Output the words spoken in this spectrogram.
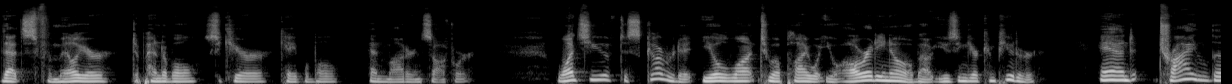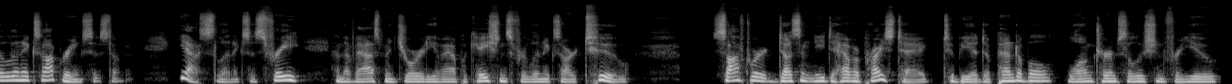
that's familiar, dependable, secure, capable, and modern software. Once you have discovered it, you'll want to apply what you already know about using your computer and try the Linux operating system. Yes, Linux is free, and the vast majority of applications for Linux are too, Software doesn't need to have a price tag to be a dependable, long-term solution for you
